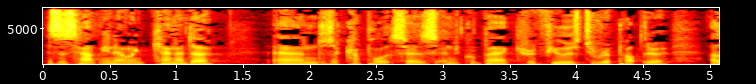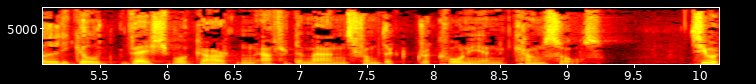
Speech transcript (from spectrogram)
This is happening now in Canada and there's a couple that says in Quebec refused to rip up their illegal vegetable garden after demands from the draconian councils. See, we're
